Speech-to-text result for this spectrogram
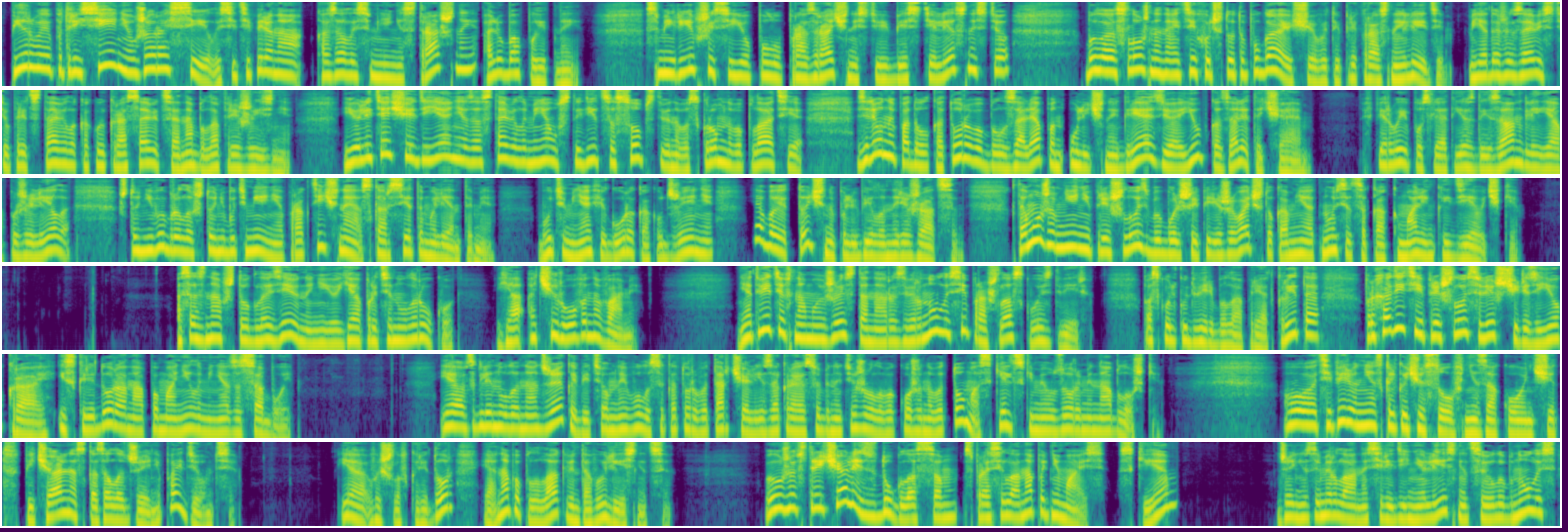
Первое потрясение уже рассеялось, и теперь она казалась мне не страшной, а любопытной. Смирившись с ее полупрозрачностью и бестелесностью, было сложно найти хоть что-то пугающее в этой прекрасной леди. Я даже завистью представила, какой красавицей она была при жизни. Ее летящее одеяние заставило меня устыдиться собственного скромного платья, зеленый подол которого был заляпан уличной грязью, а юбка залита чаем. Впервые после отъезда из Англии я пожалела, что не выбрала что-нибудь менее практичное с корсетом и лентами. Будь у меня фигура, как у Дженни, я бы точно полюбила наряжаться. К тому же мне не пришлось бы больше переживать, что ко мне относятся как к маленькой девочке. Осознав, что глазею на нее, я протянула руку. «Я очарована вами». Не ответив на мой жест, она развернулась и прошла сквозь дверь. Поскольку дверь была приоткрыта, проходить ей пришлось лишь через ее край. Из коридора она поманила меня за собой. Я взглянула на Джекоби, темные волосы которого торчали из-за края особенно тяжелого кожаного тома с кельтскими узорами на обложке. «О, теперь он несколько часов не закончит», — печально сказала Дженни. «Пойдемте». Я вышла в коридор, и она поплыла к винтовой лестнице. «Вы уже встречались с Дугласом?» — спросила она, поднимаясь. «С кем?» Дженни замерла на середине лестницы и улыбнулась,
